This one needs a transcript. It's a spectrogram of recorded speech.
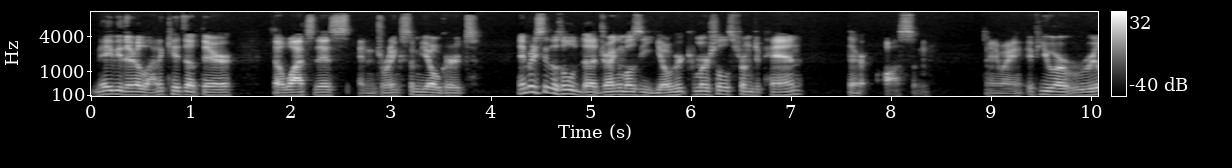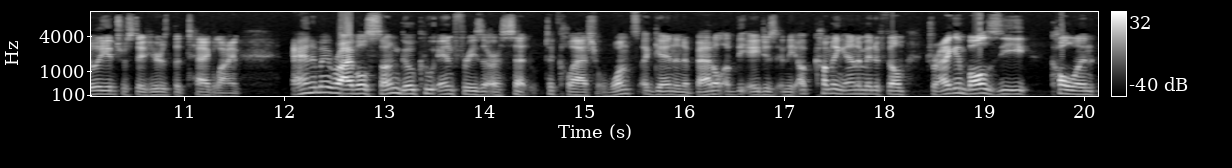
Maybe there are a lot of kids out there that watch this and drink some yogurt. Anybody see those old uh, Dragon Ball Z yogurt commercials from Japan? They're awesome. Anyway, if you are really interested, here's the tagline. Anime rivals Son Goku and Frieza are set to clash once again in a battle of the ages in the upcoming animated film Dragon Ball Z colon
